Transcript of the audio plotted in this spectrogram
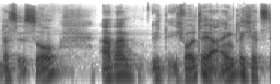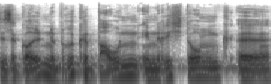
das ist so. Aber ich, ich wollte ja eigentlich jetzt diese goldene Brücke bauen in Richtung, äh,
